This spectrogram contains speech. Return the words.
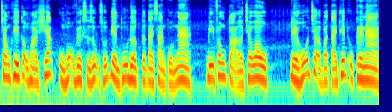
trong khi Cộng hòa Séc ủng hộ việc sử dụng số tiền thu được từ tài sản của Nga bị phong tỏa ở châu Âu để hỗ trợ và tái thiết Ukraine.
